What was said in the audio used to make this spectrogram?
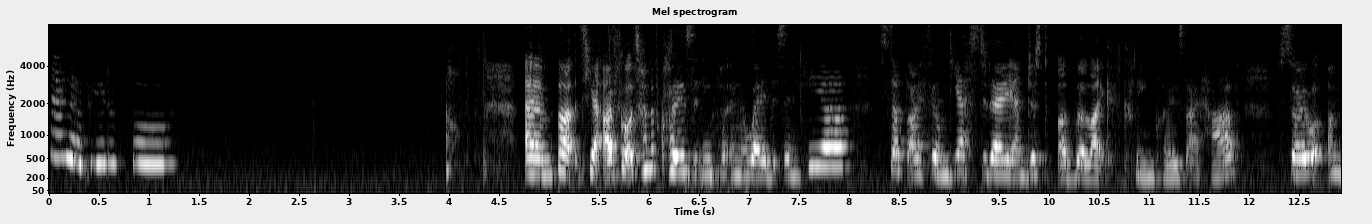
Hello, beautiful. Um, but yeah, I've got a ton of clothes that need putting away that's in here, stuff that I filmed yesterday and just other like clean clothes that I have. So I'm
